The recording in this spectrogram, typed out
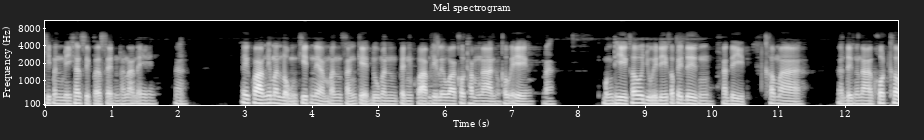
คิดมันมีแค่สิบเปอร์เซ็นเท่านั้นเองนะไอความที่มันหลงคิดเนี่ย มันสังเกตดูมันเป็นความที่เรียกว่าเขาทำงานของเขาเองนะบางทีเขาอยู่ดีก็ไปดึงอดีตเข้ามา ดึงอนาคตเข้า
